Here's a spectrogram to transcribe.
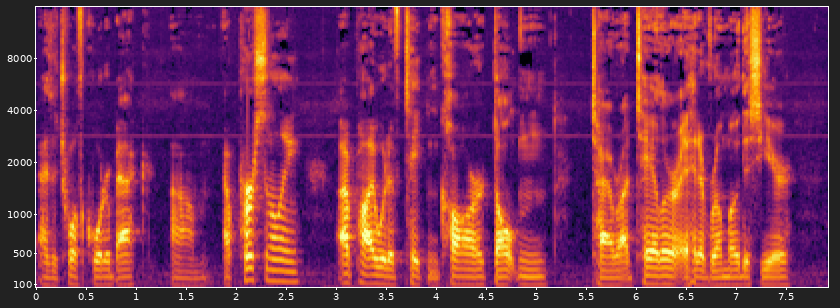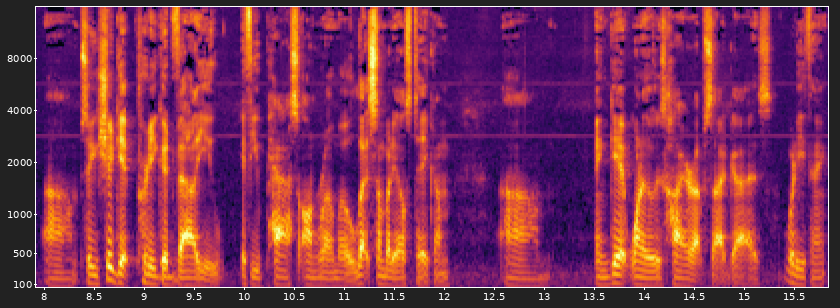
as a 12th quarterback. Um, now, personally, I probably would have taken Carr, Dalton, Tyrod Taylor ahead of Romo this year. Um, so you should get pretty good value if you pass on Romo, let somebody else take him, um, and get one of those higher upside guys. What do you think?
